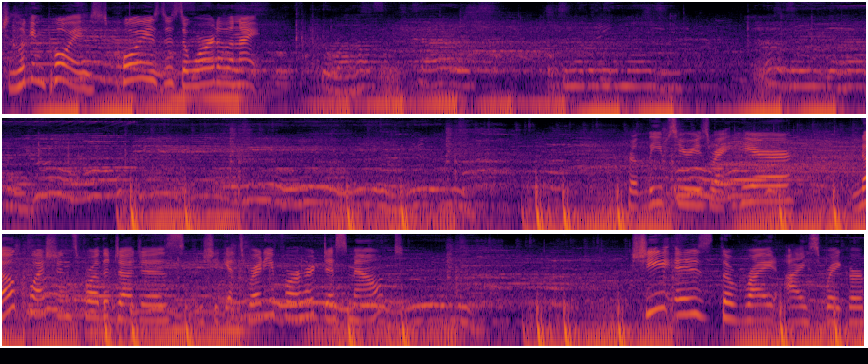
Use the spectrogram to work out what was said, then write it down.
She's looking poised. Poised is the word of the night. Her leap series right here. No questions for the judges. And she gets ready for her dismount. She is the right icebreaker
